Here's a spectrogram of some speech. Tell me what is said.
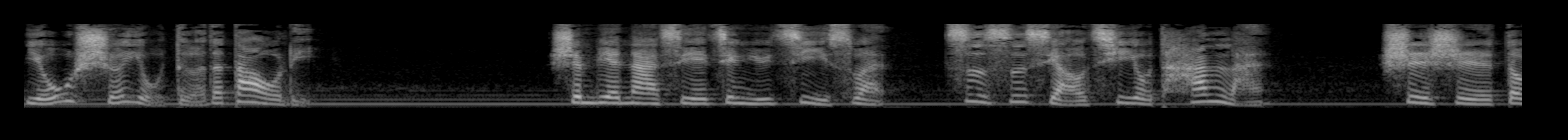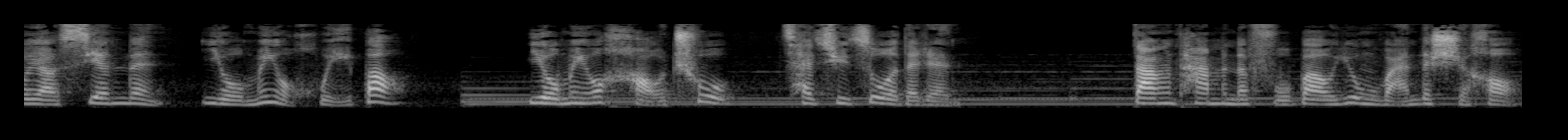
有舍有得的道理。身边那些精于计算、自私小气又贪婪，事事都要先问有没有回报、有没有好处才去做的人，当他们的福报用完的时候，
